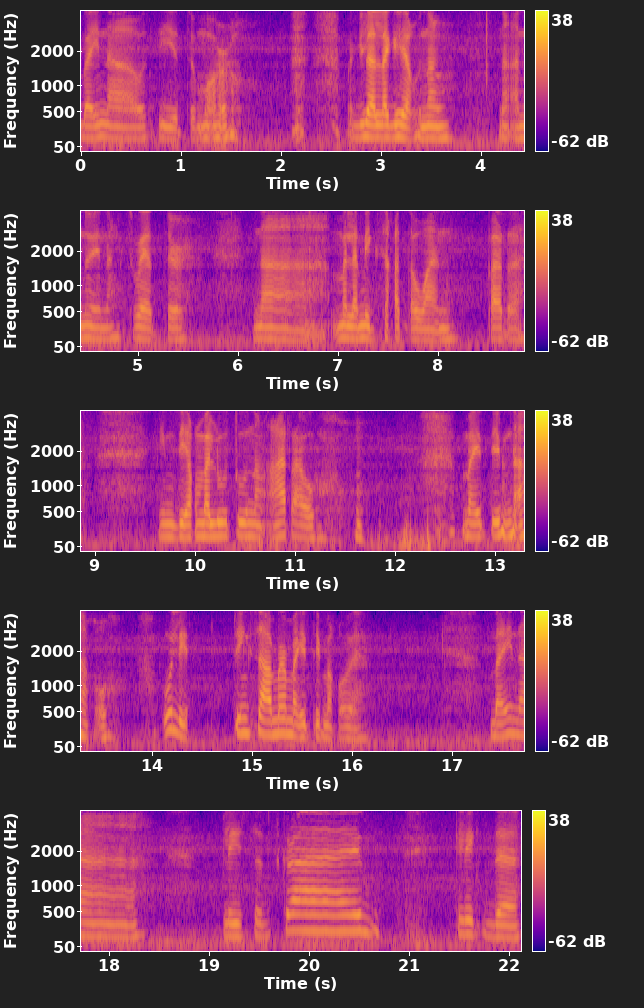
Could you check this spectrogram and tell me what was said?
Bye now. See you tomorrow. Maglalagay ako ng, ng ano eh, ng sweater na malamig sa katawan para hindi ako maluto ng araw. maitim na ako. Ulit. Tuwing summer, maitim ako eh. Bye na. Please subscribe. Click the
